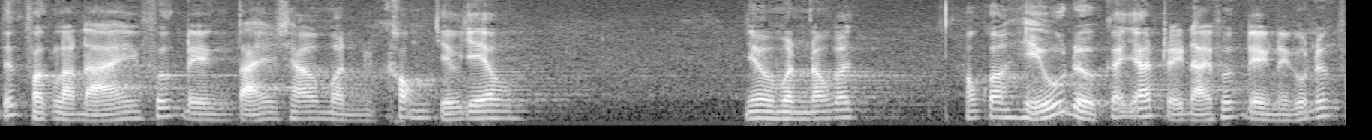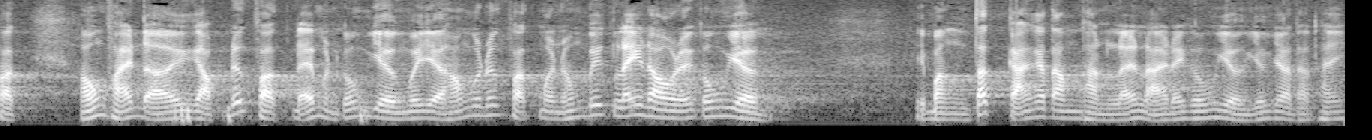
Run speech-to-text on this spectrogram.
Đức phật là đại phước điền, tại sao mình không chịu gieo? Nhưng mà mình đâu có, không có hiểu được cái giá trị đại phước điền này của đức phật. Không phải đợi gặp đức phật để mình cúng dường. Bây giờ không có đức phật, mình không biết lấy đâu để cúng dường. Thì bằng tất cả cái tâm thành lễ lại để cúng dường, chúng ta thấy.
